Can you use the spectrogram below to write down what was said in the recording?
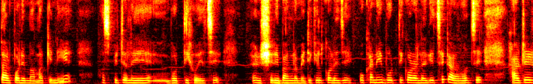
তারপরে মামাকে নিয়ে হসপিটালে ভর্তি হয়েছে। শেরে বাংলা মেডিকেল কলেজে ওখানেই ভর্তি করা লেগেছে। কারণ হচ্ছে হার্টের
